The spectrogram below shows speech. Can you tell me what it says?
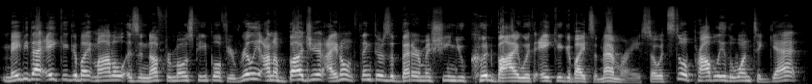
Maybe that 8 gigabyte model is enough for most people. If you're really on a budget, I don't think there's a better machine you could buy with 8 gigabytes of memory. So it's still probably the one to get.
